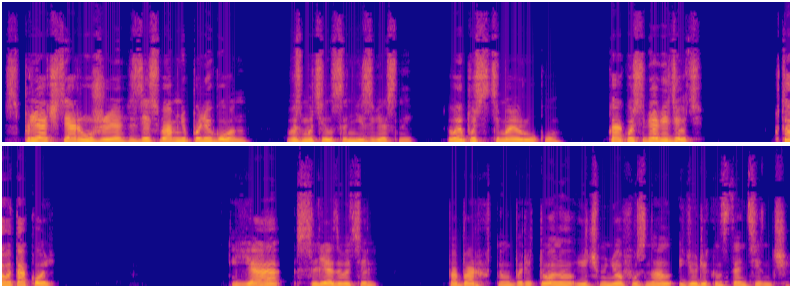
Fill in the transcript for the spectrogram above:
«Спрячьте оружие, здесь вам не полигон», — возмутился неизвестный. «Выпустите мою руку. Как вы себя ведете? Кто вы такой?» «Я следователь», — по бархатному баритону Ячменев узнал Юрия Константиновича.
